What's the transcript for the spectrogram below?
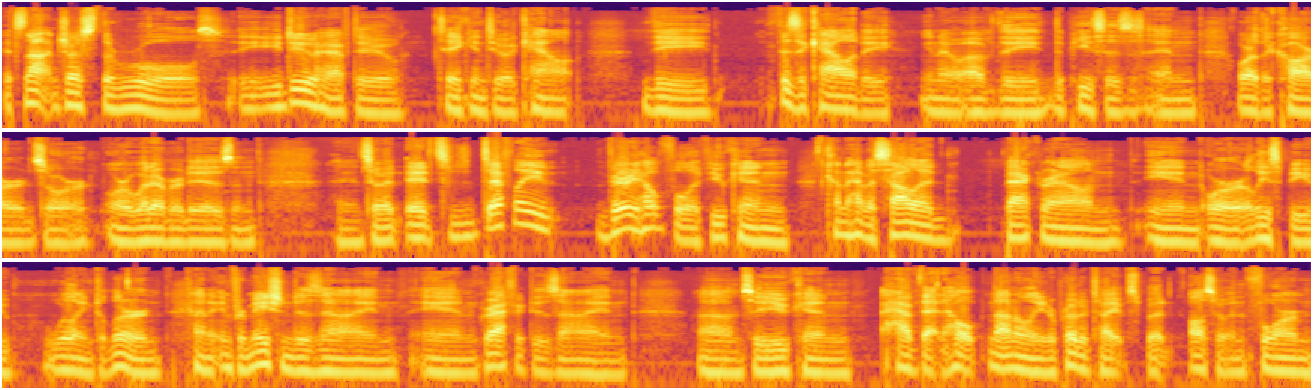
It's not just the rules; you do have to take into account the physicality, you know, of the, the pieces and or the cards or or whatever it is, and and so it, it's definitely very helpful if you can kind of have a solid background in, or at least be willing to learn, kind of information design and graphic design, um, so you can have that help not only your prototypes but also inform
